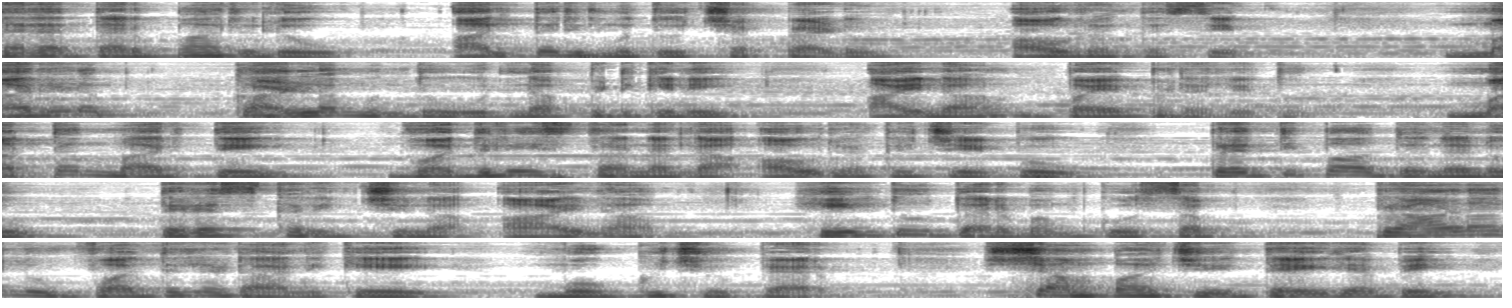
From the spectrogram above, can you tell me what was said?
తన దర్బారులో అందరి ముందు చెప్పాడు ఔరంగజేబ్. మరణం కళ్ళ ముందు ఉన్నప్పటికీ ఆయన భయపడలేదు. మతం మారితే వదిలేస్తానన్న ఔరంగజేబు ప్రతిపాదనను తిరస్కరించిన ఆయన హిందూ ధర్మం కోసం ప్రాణాలు వదలడానికే మొగ్గు చూపారు. షంపాజీ ధైర్యమే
